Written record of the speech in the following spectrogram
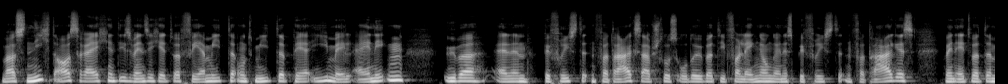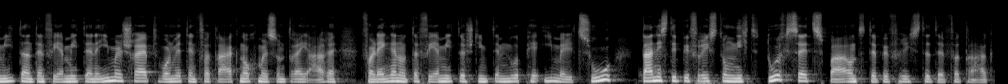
Was nicht ausreichend ist, wenn sich etwa Vermieter und Mieter per E-Mail einigen, über einen befristeten Vertragsabschluss oder über die Verlängerung eines befristeten Vertrages. Wenn etwa der Mieter an den Vermieter eine E-Mail schreibt, wollen wir den Vertrag nochmals um drei Jahre verlängern und der Vermieter stimmt dem nur per E-Mail zu, dann ist die Befristung nicht durchsetzbar und der befristete Vertrag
